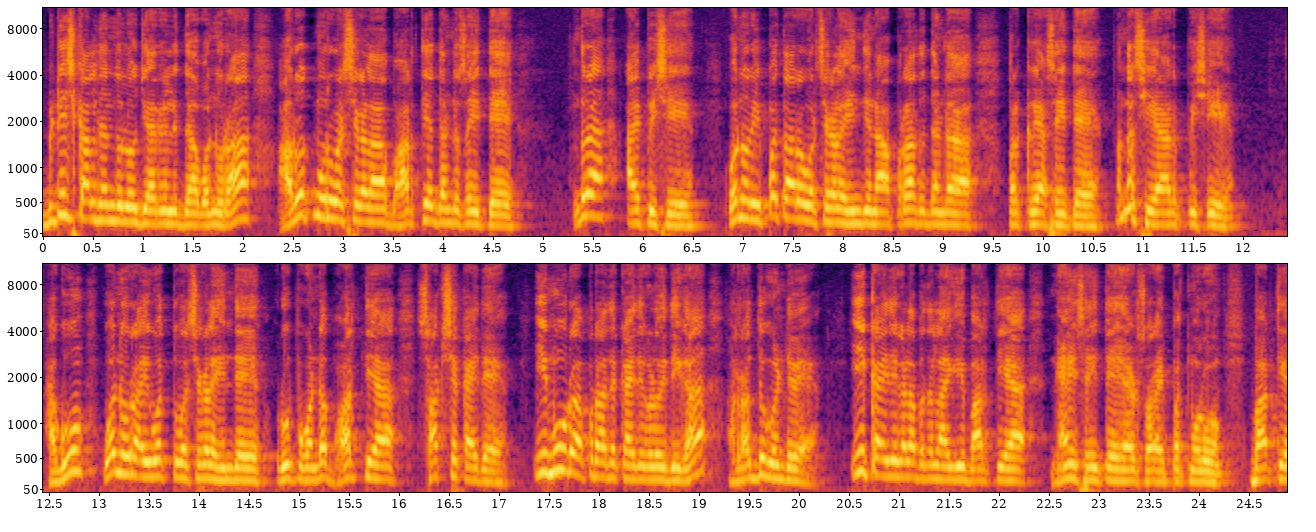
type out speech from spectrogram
ಬ್ರಿಟಿಷ್ ಕಾಲದಿಂದಲೂ ಜಾರಿಯಲ್ಲಿದ್ದ ಒನ್ನೂರ ಅರವತ್ತ್ಮೂರು ವರ್ಷಗಳ ಭಾರತೀಯ ದಂಡ ಸಂಹಿತೆ ಅಂದ್ರೆ ಐ ಪಿ ಸಿ ಒಂದೂರ ಇಪ್ಪತ್ತಾರು ವರ್ಷಗಳ ಹಿಂದಿನ ಅಪರಾಧ ದಂಡ ಪ್ರಕ್ರಿಯಾ ಸಂಹಿತೆ, ಅಂದರೆ ಸಿ ಆರ್ ಪಿ ಸಿ ಹಾಗೂ ಒಂದೂರ ಐವತ್ತು ವರ್ಷಗಳ ಹಿಂದೆ ರೂಪುಗೊಂಡ ಭಾರತೀಯ ಸಾಕ್ಷ್ಯ ಕಾಯ್ದೆ. ಈ ಮೂರು ಅಪರಾಧ ಕಾಯ್ದೆಗಳು ಇದೀಗ ರದ್ದುಗೊಂಡಿವೆ. ಈ ಕಾಯ್ದೆಗಳ ಬದಲಾಗಿ ಭಾರತೀಯ ನ್ಯಾಯ ಸಂಹಿತೆ ಎರಡು ಸಾವಿರ ಇಪ್ಪತ್ತ್ಮೂರು ಭಾರತೀಯ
